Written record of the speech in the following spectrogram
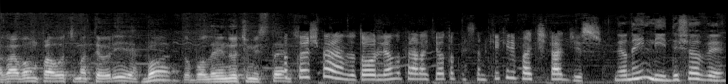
Agora vamos pra última teoria? Bora. Eu bolei no último Eu instante. tô esperando, eu tô olhando pra ela aqui, eu tô pensando, o que, que ele vai tirar disso? Eu nem li, deixa eu ver.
